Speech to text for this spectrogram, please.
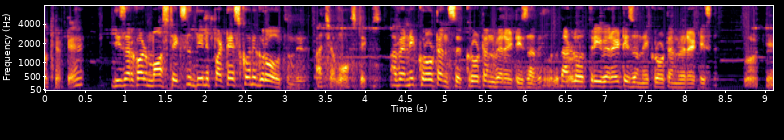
okay okay these are called mastics దీన్ని పట్టేసుకొని గ్రో అవుతుంది. అచ్చా మోస్టిక్స్ అవన్నీ క్రోటన్స్ క్రోటన్ వెరైటీస్ అవి. దాంట్లో త్రీ వెరైటీస్ ఉన్నాయి క్రోటన్ వెరైటీస్ ఓకే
